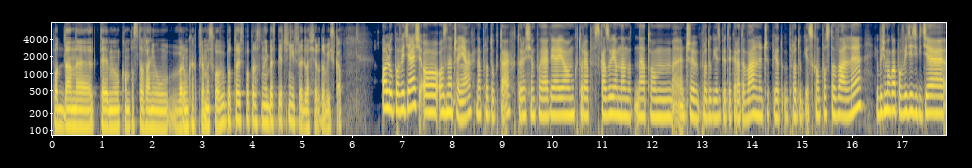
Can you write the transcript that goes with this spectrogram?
poddane temu kompostowaniu w warunkach przemysłowych, bo to jest po prostu najbezpieczniejsze dla środowiska. Olu, powiedziałaś o oznaczeniach na produktach, które się pojawiają, które wskazują nam na, na to, czy produkt jest biodegradowalny, czy produkt jest kompostowalny. Jakbyś mogła powiedzieć, gdzie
